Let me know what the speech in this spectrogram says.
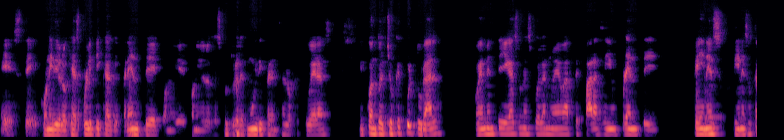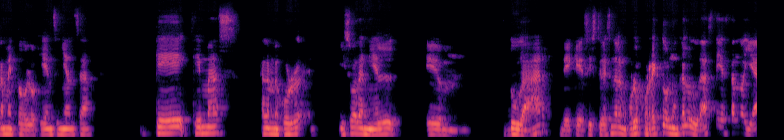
este, con ideologías políticas diferentes, con, con ideologías culturales muy diferentes a lo que tú eras. En cuanto al choque cultural, obviamente llegas a una escuela nueva, te paras ahí enfrente, tienes, tienes otra metodología de enseñanza. ¿Qué, qué más a lo mejor hizo a Daniel em, dudar de que si estoy haciendo a lo mejor lo correcto nunca lo dudaste ya estando allá?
